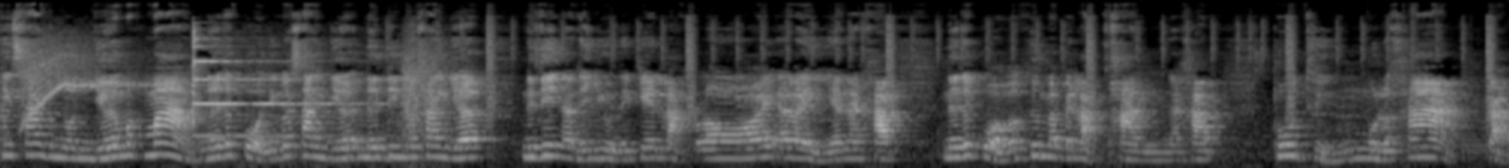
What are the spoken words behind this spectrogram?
ที่สร้างจำนวนเยอะมากๆ เนื้อตะกั่วนี่ก็สร้างเยอะเนื้อดินก็สร้างเยอะเนื้อดินอาจจะอยู่ในเกณฑ์หลักร้อยอะไรอย่างเงี้ยนะครับเนื้อตะกั่วก็ขึ้นมาเป็นหลักพันนะครับ พูดถึงมูลค่ากับ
